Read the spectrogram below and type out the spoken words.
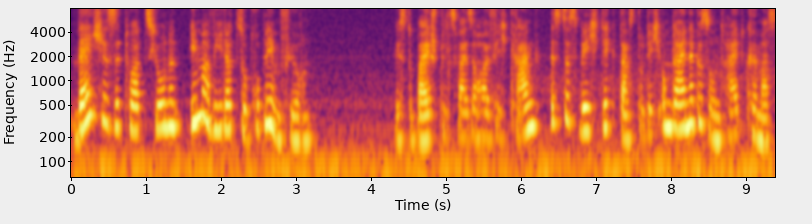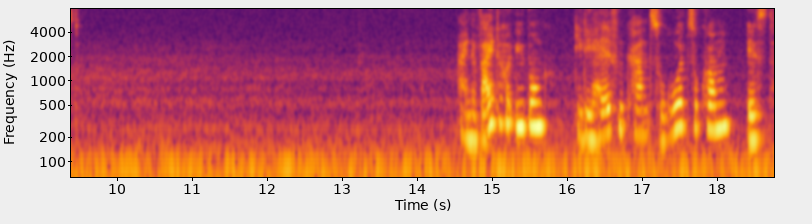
welche Situationen immer wieder zu Problemen führen. Bist du beispielsweise häufig krank, ist es wichtig, dass du dich um deine Gesundheit kümmerst. Eine weitere Übung, die dir helfen kann, zur Ruhe zu kommen, ist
